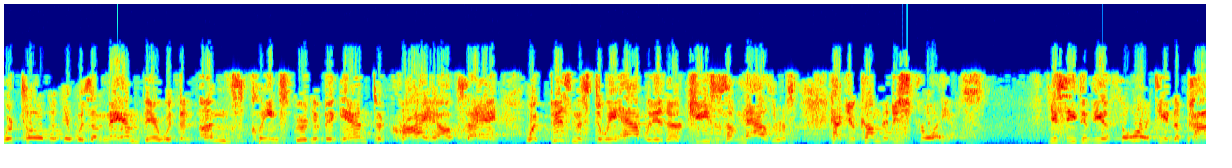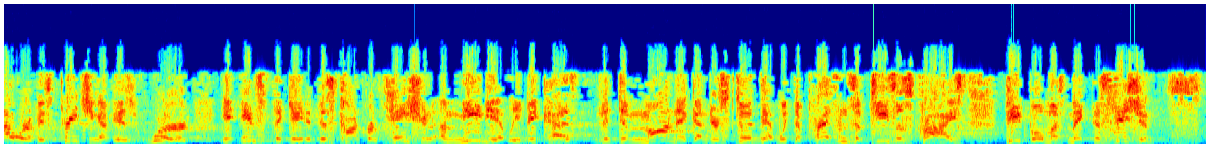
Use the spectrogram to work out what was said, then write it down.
We're told that there was a man there with an unclean spirit who began to cry out, saying, What business do we have with you, there, Jesus of Nazareth? Have you come to destroy us? You see, to the authority and the power of his preaching of his word, it instigated this confrontation immediately because the demonic understood that with the presence of Jesus Christ, people must make decisions.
